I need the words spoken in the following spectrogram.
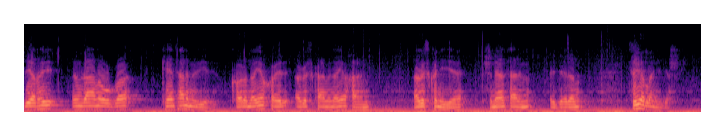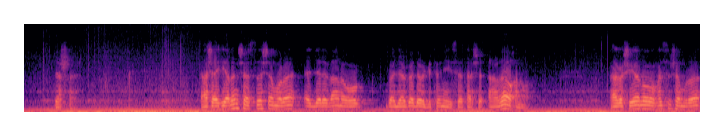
Déarfaidh an bhean óga cén t-ainm a bhí air. Cor in aghaidh an choir agus cam in aghaidh an chaim agus coinnigh é, sin é an t-ainm a deir an tSaorlainn, a deir deir sé. Tá sé thiar anseo sa seomra, a deir an bhean óg, go leagadh do ghiota aníos é, tá sé an-bheochan ann. Agus sí ar lóchadh sa seomra,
